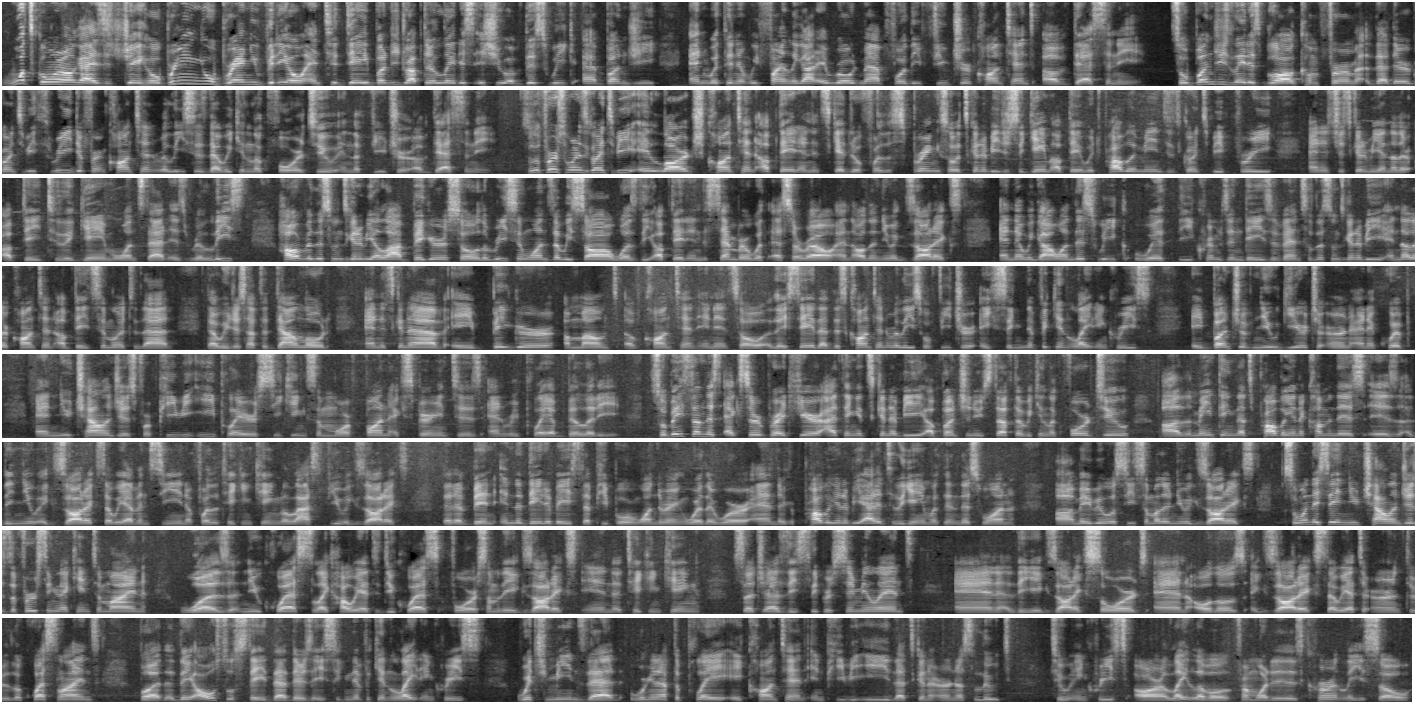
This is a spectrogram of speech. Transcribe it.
What's going on guys, it's J-Ho bringing you a brand new video and today Bungie dropped their latest issue of This Week at Bungie and within it we finally got a roadmap for the future content of Destiny. So Bungie's latest blog confirmed that there are going to be three different content releases that we can look forward to in the future of Destiny. So the first one is going to be a large content update and it's scheduled for the spring so it's going to be just a game update which probably means it's going to be free and it's just going to be another update to the game once that is released. However, this one's going to be a lot bigger, so the recent ones that we saw was the update in December with SRL and all the new exotics, and then we got one this week with the Crimson Days event. So this one's going to be another content update similar to that that we just have to download and it's going to have a bigger amount of content in it. So they say that this content release will feature a significant light increase, a bunch of new gear to earn and equip, and new challenges for PvE players seeking some more fun experiences and replayability. So based on this excerpt right here, I think it's going to be a bunch of new stuff that we can look forward to. Uh, the main thing that's probably going to come in this is the new exotics that we haven't seen for the Taken King, the last few exotics that have been in the database that people were wondering where they were and they're probably going to be added to the game within this one. Uh, maybe we'll see some other new exotics. So when they say new challenges, the first thing that came to mind was new quests, like how we had to do quests for some of the exotics in uh, Taken King, such as the Sleeper Simulant and the exotic swords and all those exotics that we had to earn through the quest lines. But they also state that there's a significant light increase, which means that we're going to have to play a content in PvE that's going to earn us loot to increase our light level from what it is currently. So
